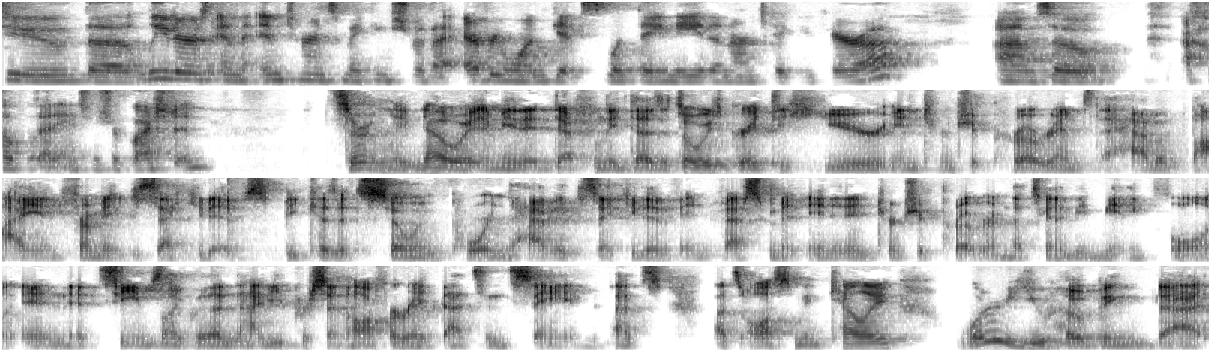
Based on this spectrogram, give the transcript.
to the leaders and the interns, making sure that everyone gets what they need and are taken care of. Um, so I hope that answers your question. Certainly, no. I mean, it definitely does. It's always great to hear internship programs that have a buy-in from executives because it's so important to have executive investment in an internship program that's going to be meaningful. And it seems like with a ninety percent offer rate, that's insane. That's that's awesome. And Kellye, what are you hoping that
